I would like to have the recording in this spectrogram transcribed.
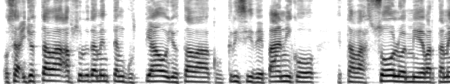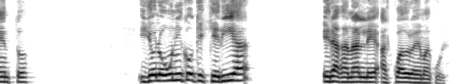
o sea, yo estaba absolutamente angustiado, yo estaba con crisis de pánico, estaba solo en mi departamento. Y yo lo único que quería era ganarle al cuadro de Macul.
